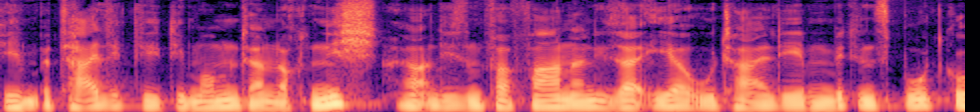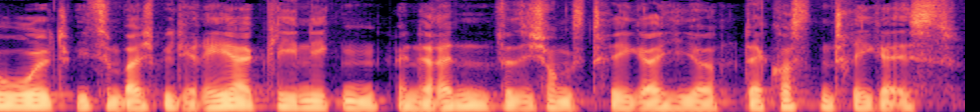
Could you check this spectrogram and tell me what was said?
die Beteiligten, die momentan noch nicht an diesem Verfahren, an dieser EAU teilnehmen, mit ins Boot geholt, wie zum Beispiel die Reha-Kliniken, wenn der Rentenversicherungsträger hier der Kostenträger ist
